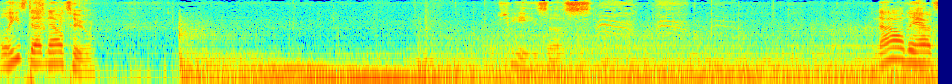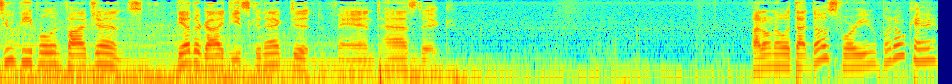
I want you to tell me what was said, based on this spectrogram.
Well, he's dead now too. Jesus. Now they have two people and five gens. The other guy disconnected. Fantastic. I don't know what that does for you, but okay.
